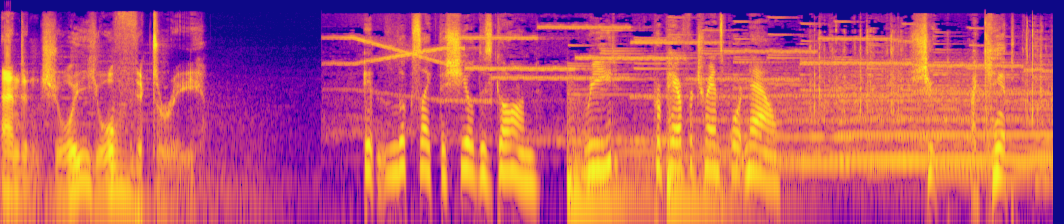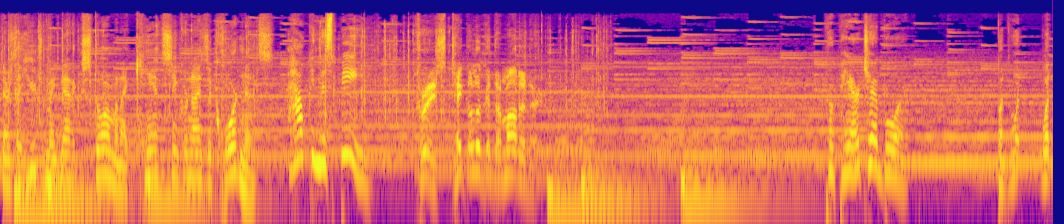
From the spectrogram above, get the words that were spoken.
and enjoy your victory. It looks like the shield is gone. Reed, prepare for transport now. Shoot, I can't. There's a huge magnetic storm and I can't synchronize the coordinates. How can this be? Chris, take a look at the monitor. Prepare to abort. But what, what?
